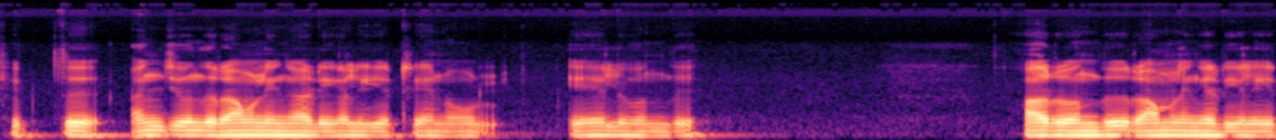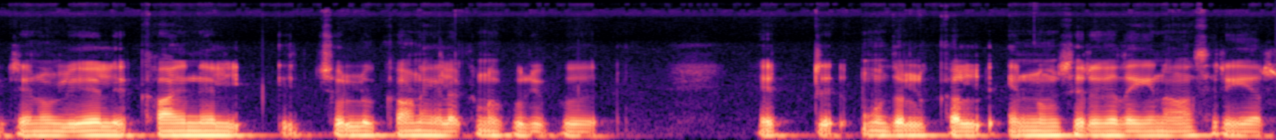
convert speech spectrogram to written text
ஃபிஃப்த்து அஞ்சு வந்து ராமலிங்க அடிகள் இயற்றிய நூல். ஏழு வந்து ஆறு வந்து ராமலிங்கடிகள் இயற்றிய நூல் ஏழு காய்நெல் இச்சொல்லுக்கான இலக்கண குறிப்பு எட்டு முதல் கல் என்னும் சிறுகதையின் ஆசிரியர்.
